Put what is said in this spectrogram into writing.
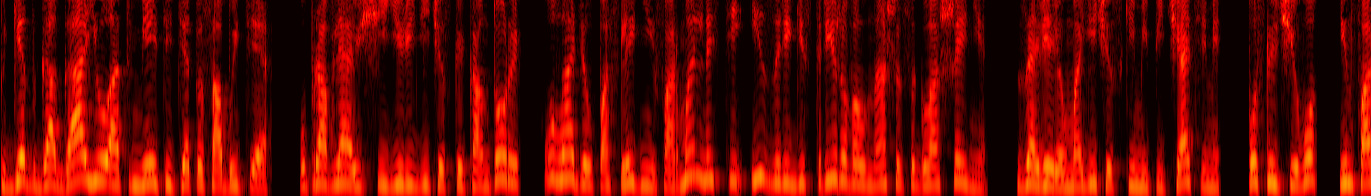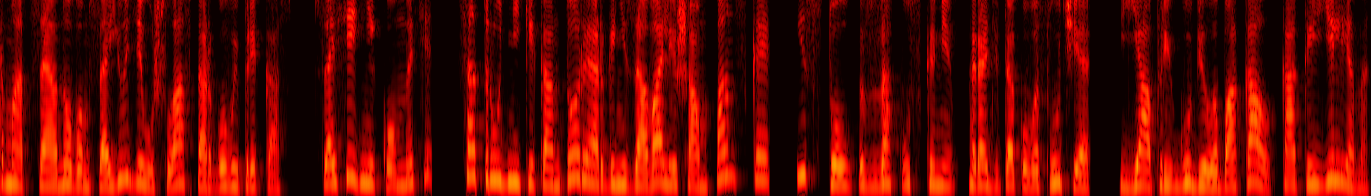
Пгетгагаю отметить это событие. Управляющий юридической конторы уладил последние формальности и зарегистрировал наше соглашение, заверил магическими печатями, после чего информация о новом союзе ушла в торговый приказ. В соседней комнате сотрудники конторы организовали шампанское и стол с закусками. Ради такого случая я пригубила бокал, как и Елена,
